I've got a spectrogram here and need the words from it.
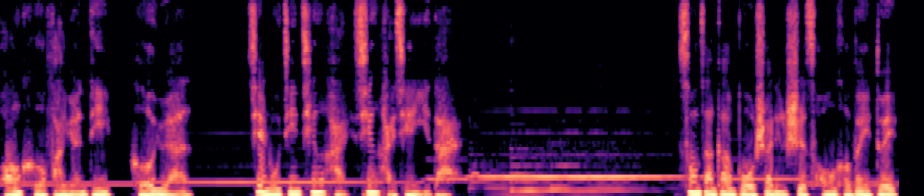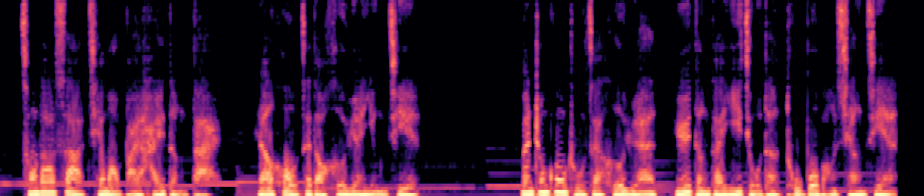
黄河发源地河源，现如今青海兴海县一带。松赞干布率领侍从和卫队从拉萨前往白海等待，然后再到河源迎接。文成公主在河源与等待已久的吐蕃王相见。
